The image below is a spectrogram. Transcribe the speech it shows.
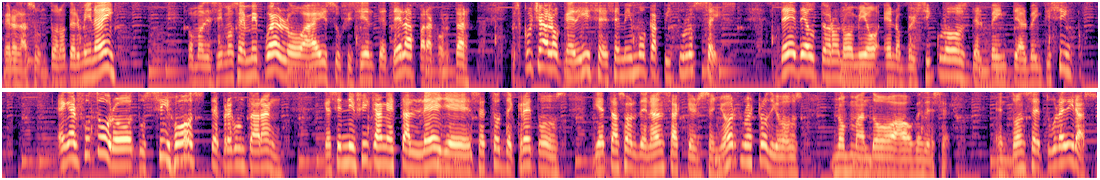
Pero el asunto no termina ahí. Como decimos en mi pueblo, hay suficiente tela para cortar. Escucha lo que dice ese mismo capítulo 6 de Deuteronomio en los versículos del 20 al 25. En el futuro tus hijos te preguntarán qué significan estas leyes, estos decretos y estas ordenanzas que el Señor nuestro Dios nos mandó a obedecer. Entonces tú le dirás,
